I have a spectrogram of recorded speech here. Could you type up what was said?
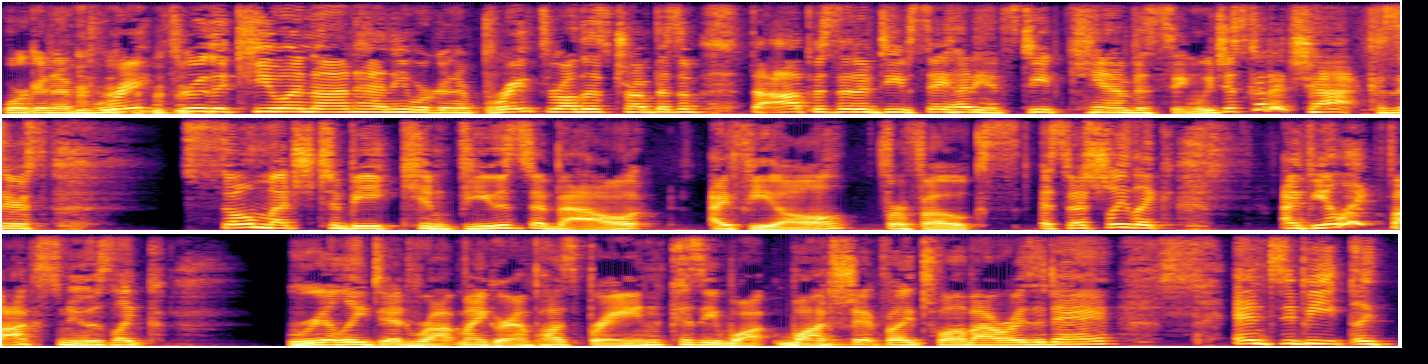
We're going to break through the QAnon, honey. We're going to break through all this Trumpism. The opposite of deep state, honey. It's deep canvassing. We just got to chat because there's so much to be confused about. I feel for folks, especially like, I feel like Fox News, like, really did rot my grandpa's brain because he wa- watched it mm. for like 12 hours a day. And to be like,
